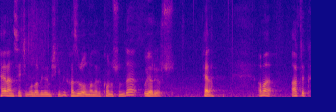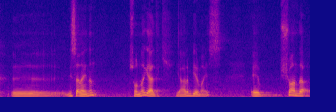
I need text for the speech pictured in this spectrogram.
her an seçim olabilirmiş gibi hazır olmaları konusunda uyarıyoruz. Her an. Ama artık e, Nisan ayının sonuna geldik. Yarın 1 Mayıs. E, şu anda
